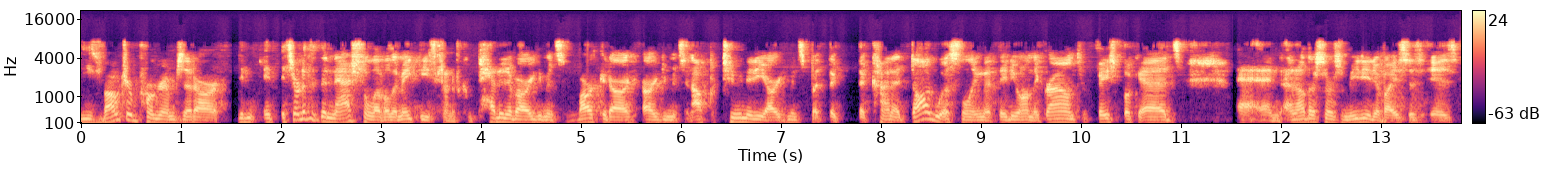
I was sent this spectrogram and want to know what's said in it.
these voucher programs that are it's sort of at the national level they make these kind of competitive arguments and market ar- arguments and opportunity arguments but the, the kind of dog whistling that they do on the ground through facebook ads and, and other social media devices is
